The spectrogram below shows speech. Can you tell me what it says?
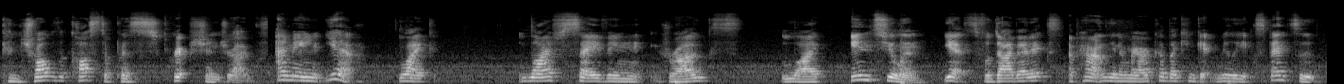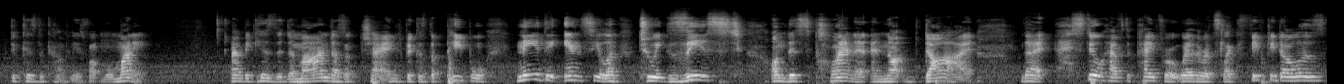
Control the cost of prescription drugs. I mean yeah like life-saving drugs like insulin Yes, for diabetics, apparently in America they can get really expensive because the companies want more money. And because the demand doesn't change, because the people need the insulin to exist on this planet and not die, they still have to pay for it, whether it's like $50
